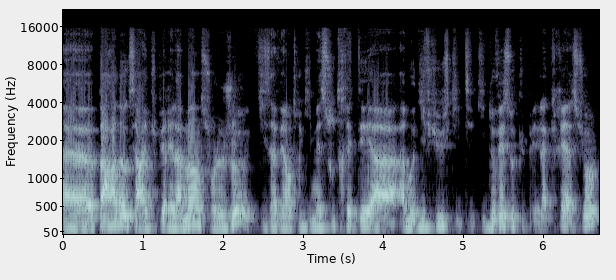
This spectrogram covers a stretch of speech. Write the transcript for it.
Euh, Paradox a récupéré la main sur le jeu qu'ils avaient entre guillemets sous-traité à, Modifius, qui, devait s'occuper de la création.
